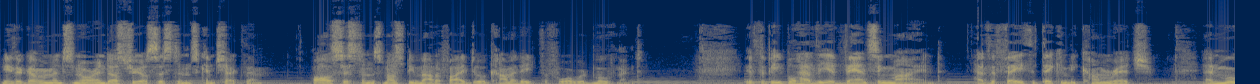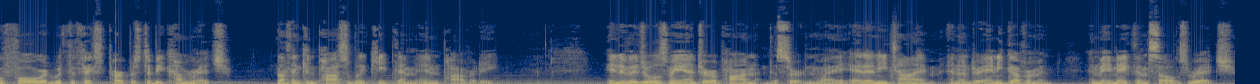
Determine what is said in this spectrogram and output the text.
neither governments nor industrial systems can check them. All systems must be modified to accommodate the forward movement. If the people have the advancing mind, have the faith that they can become rich, and move forward with the fixed purpose to become rich, nothing can possibly keep them in poverty. Individuals may enter upon the certain way at any time and under any government and may make themselves rich.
